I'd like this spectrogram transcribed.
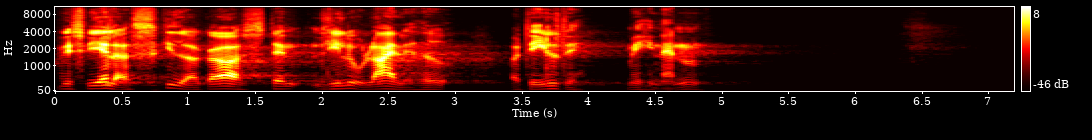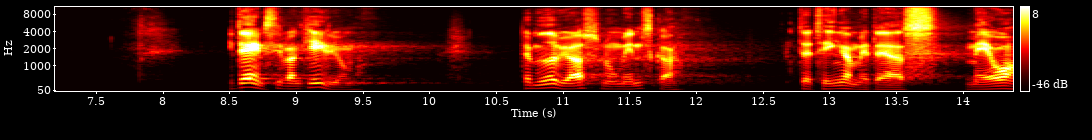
hvis vi ellers gider at gøre os den lille ulejlighed og dele det med hinanden. I dagens evangelium, der møder vi også nogle mennesker, der tænker med deres maver.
